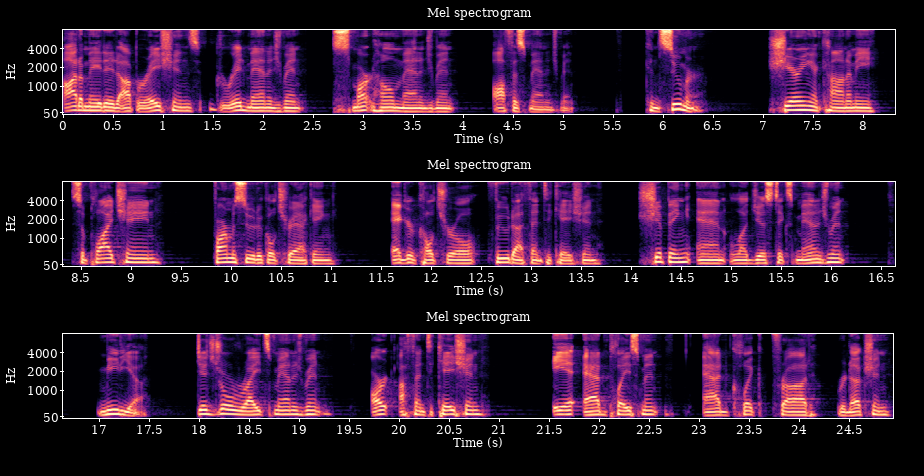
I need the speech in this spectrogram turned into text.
automated operations, grid management, smart home management, office management. Consumer, sharing economy, supply chain, pharmaceutical tracking, agricultural, food authentication, shipping and logistics management, media, digital rights management, art authentication, ad placement, ad click fraud reduction,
